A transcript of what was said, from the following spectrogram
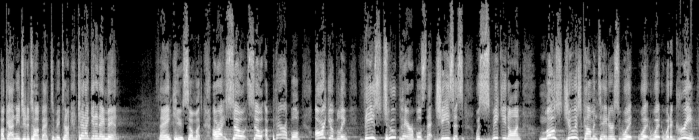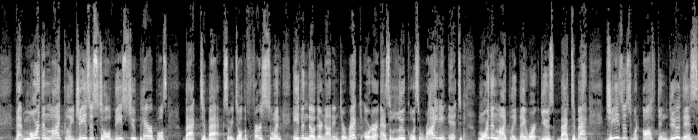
Okay, I need you to talk back to me tonight. Can I get an amen? Thank you so much. All right, so so a parable, arguably these two parables that Jesus was speaking on most Jewish commentators would, would, would, would agree that more than likely Jesus told these two parables back to back. So he told the first one, even though they're not in direct order as Luke was writing it, more than likely they were used back to back. Jesus would often do this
